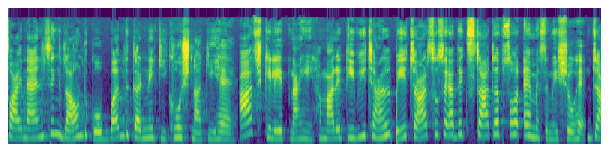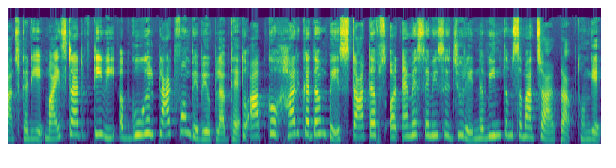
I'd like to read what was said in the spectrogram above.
financing round को बंद करने की घोषणा की है। आज के लिए इतना ही। हमारे टीवी चैनल पे 400 से अधिक स्टार्टअप्स और एमएसएमई शो है। जाँच करिए। माई स्टार्टअप टीवी अब गूगल प्लेटफॉर्म पे भी उपलब्ध है। तो आपको हर कदम पे स्टार्टअप और एमएसएमई से जुड़े नवीनतम समाचार प्राप्त होंगे।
